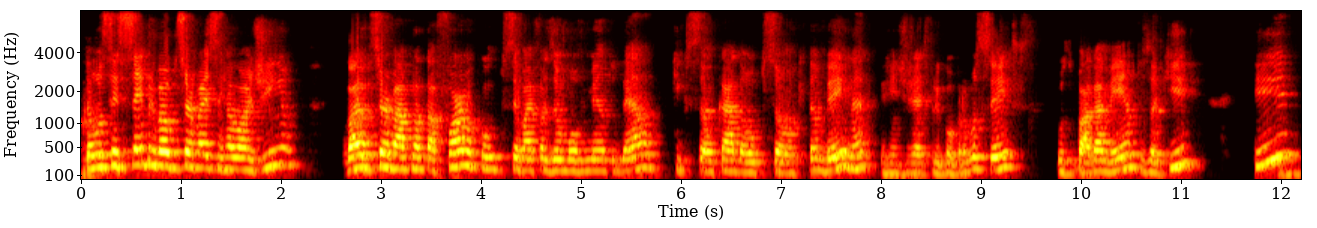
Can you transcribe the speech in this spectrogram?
Então você sempre vai observar esse reloginho, vai observar a plataforma, como você vai fazer o movimento dela, o que são cada opção aqui também, né? A gente já explicou para vocês, os pagamentos aqui. E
